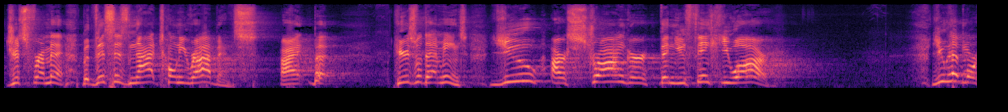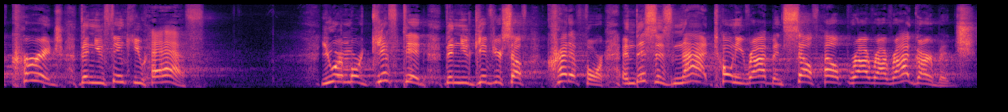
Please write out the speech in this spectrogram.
just for a minute, but this is not Tony Robbins, all right? But Here's what that means you are stronger than you think you are. You have more courage than you think you have. You are more gifted than you give yourself credit for. And this is not Tony Robbins self help, rah, rah, rah garbage.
